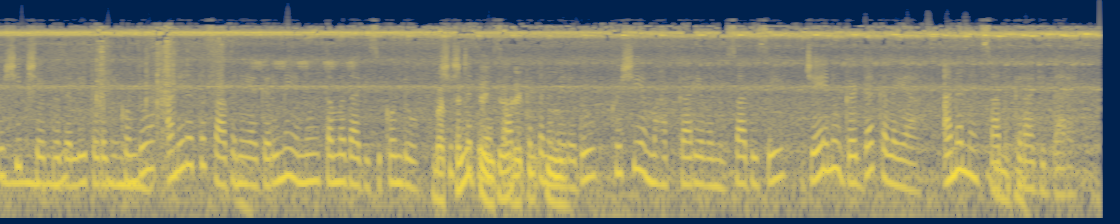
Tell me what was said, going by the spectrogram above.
ಕೃಷಿ ಕ್ಷೇತ್ರದಲ್ಲಿ ತೊಡಗಿಕೊಂಡು ಅನಿರತ ಸಾಧನೆಯ ಗರಿಮೆಯನ್ನು ತಮ್ಮದಾಗಿಸಿಕೊಂಡು ಶಿಷ್ಟತೆಯ ಸಾಧಕತನ ಮೆರೆದು ಕೃಷಿಯ ಮಹತ್ ಕಾರ್ಯವನ್ನು ಸಾಧಿಸಿ ಜೇನು ಗಡ್ಡ ಕಲೆಯ ಅನನ್ಯ ಸಾಧಕರಾಗಿದ್ದಾರೆ.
